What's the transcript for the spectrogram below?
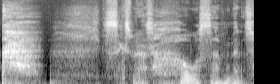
Six minutes, almost seven minutes.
